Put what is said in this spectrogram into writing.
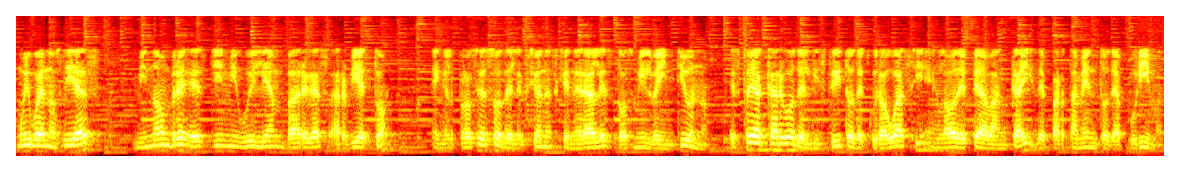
Muy buenos días, mi nombre es Jimmy William Vargas Arbieto, en el proceso de elecciones generales 2021. Estoy a cargo del distrito de Curahuasi en la ODP Abancay, departamento de Apurímac.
